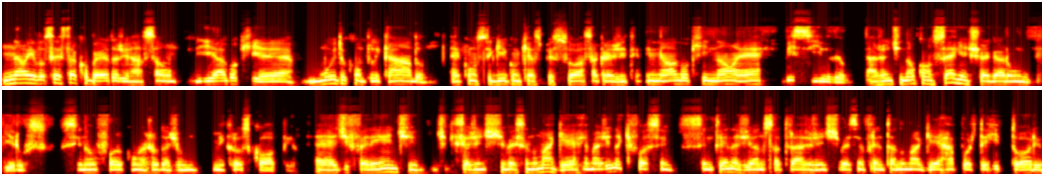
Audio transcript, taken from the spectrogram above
Não, e você está coberta de razão, e algo que é muito complicado é conseguir com que as pessoas acreditem em algo que não é visível. A gente não consegue enxergar um vírus se não for com a ajuda de um microscópio. É diferente de que se a gente estivesse numa guerra, imagina que fosse centenas de anos atrás a gente estivesse enfrentando uma guerra por território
